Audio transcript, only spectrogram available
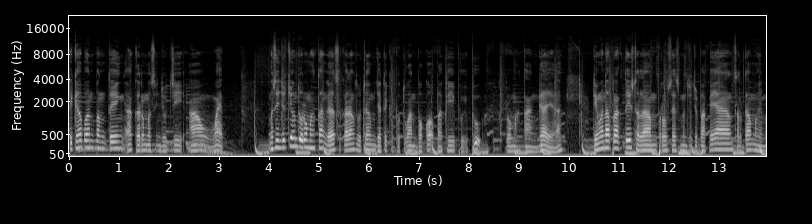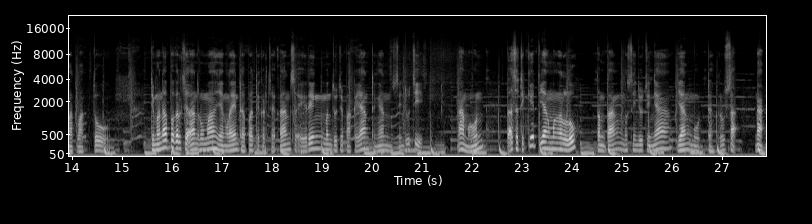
Tiga poin penting agar mesin cuci awet. Mesin cuci untuk rumah tangga sekarang sudah menjadi kebutuhan pokok bagi ibu-ibu rumah tangga ya. Di mana praktis dalam proses mencuci pakaian serta menghemat waktu. Di mana pekerjaan rumah yang lain dapat dikerjakan seiring mencuci pakaian dengan mesin cuci. Namun tak sedikit yang mengeluh tentang mesin cucinya yang mudah rusak Nah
